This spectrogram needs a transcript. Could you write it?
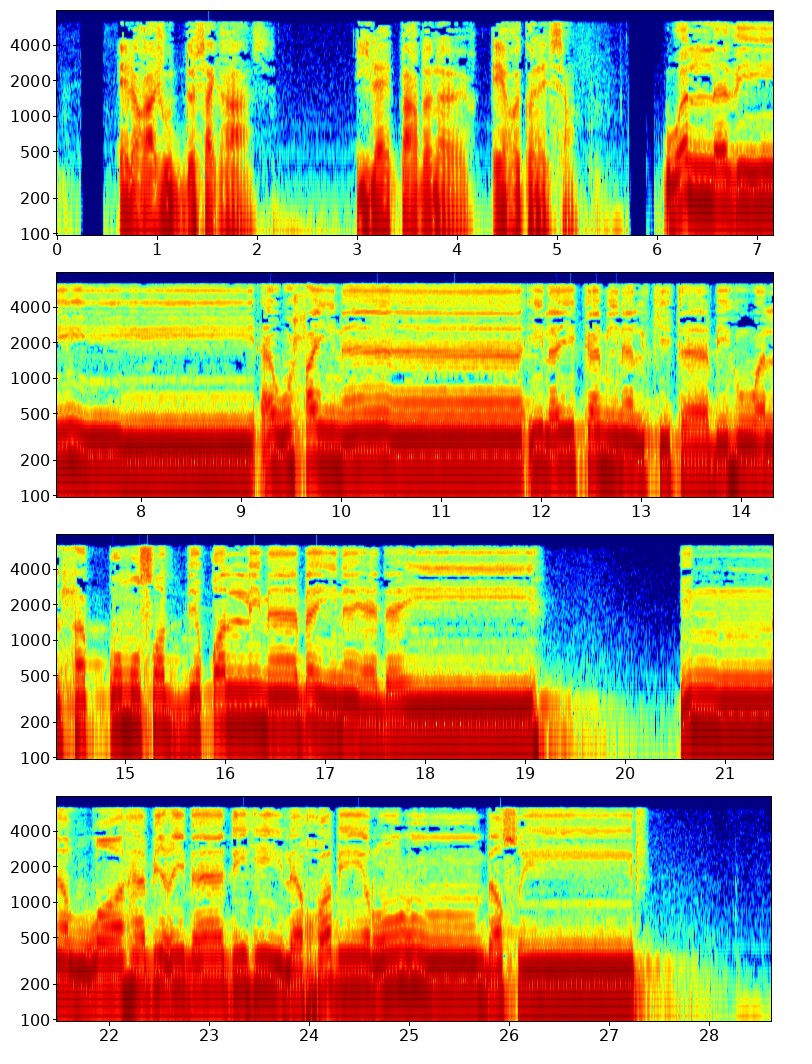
et leur ajoute de sa grâce. Il est pardonneur et reconnaissant.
